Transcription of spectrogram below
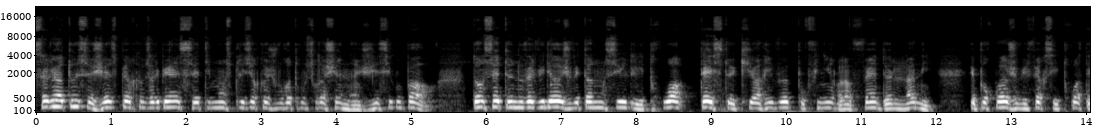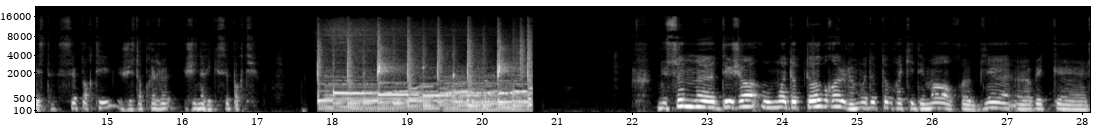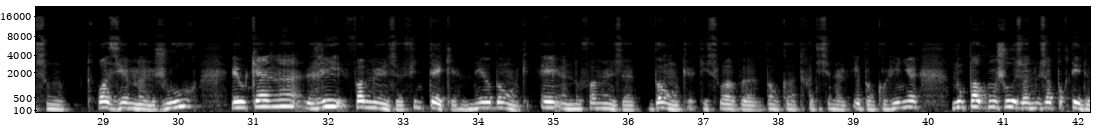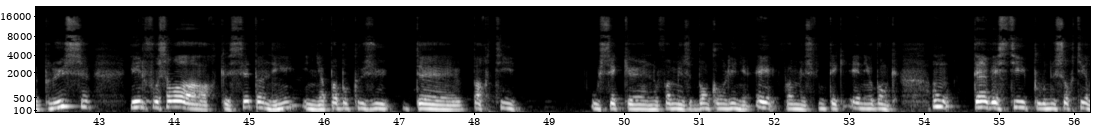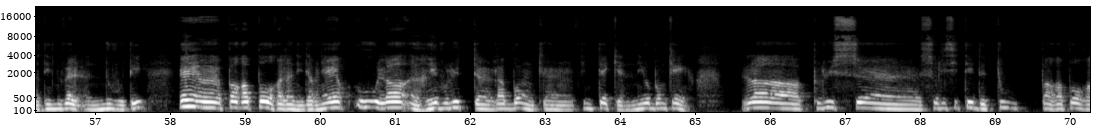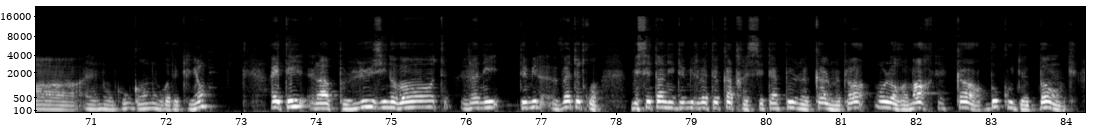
Salut à tous, j'espère que vous allez bien. C'est immense plaisir que je vous retrouve sur la chaîne JC Compare. Dans cette nouvelle vidéo, je vais t'annoncer les trois tests qui arrivent pour finir la fin de l'année. Et pourquoi je vais faire ces trois tests? C'est parti, juste après le générique. C'est parti. Nous sommes déjà au mois d'octobre, le mois d'octobre qui démarre bien avec son troisième jour et auquel les fameuses fintech, néobanques et nos fameuses banques, qui soient banques traditionnelles et banques en ligne, n'ont pas grand-chose à nous apporter de plus. il faut savoir que cette année, il n'y a pas beaucoup eu de parties où c'est que nos fameuses banques en ligne et fameuses fintech et néobanques ont investi pour nous sortir des nouvelles nouveautés. Et euh, par rapport à l'année dernière, où la Revolut, la banque euh, fintech néobancaire, la plus euh, sollicitée de tout par rapport à un gros, grand nombre de clients, a été la plus innovante l'année 2023. Mais cette année 2024, c'est un peu le calme plat, on le remarque, car beaucoup de banques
